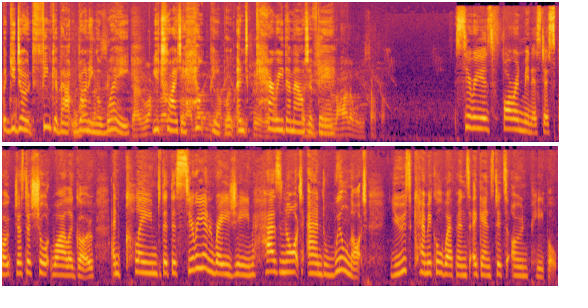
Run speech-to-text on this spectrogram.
But you don't think about running away. You try to help people and carry them out of there. Syria's foreign minister spoke just a short while ago and claimed that the Syrian regime has not and will not use chemical weapons against its own people.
